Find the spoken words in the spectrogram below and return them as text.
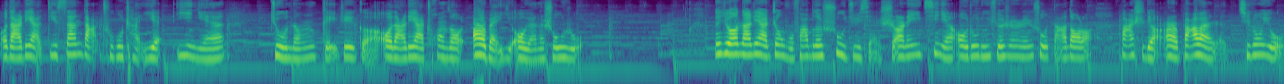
澳大利亚第三大出口产业，一年就能给这个澳大利亚创造二百亿澳元的收入。根据澳大利亚政府发布的数据显示，二零一七年澳洲留学生人数达到了八十点二八万人，其中有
